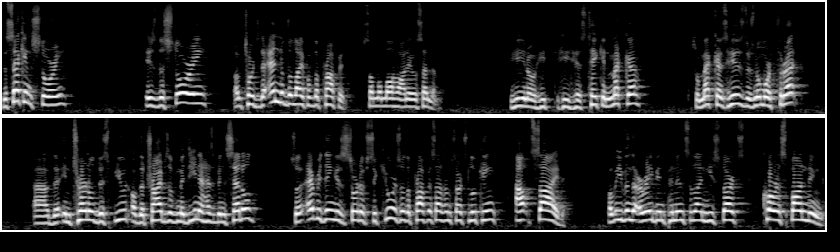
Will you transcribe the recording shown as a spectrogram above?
The second story is the story of towards the end of the life of the Prophet sallallahu alaihi wasallam. He, you know, he, he has taken Mecca, so Mecca is his. There's no more threat. Uh, the internal dispute of the tribes of Medina has been settled. So everything is sort of secure. So the Prophet ﷺ starts looking outside of even the Arabian Peninsula and he starts corresponding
